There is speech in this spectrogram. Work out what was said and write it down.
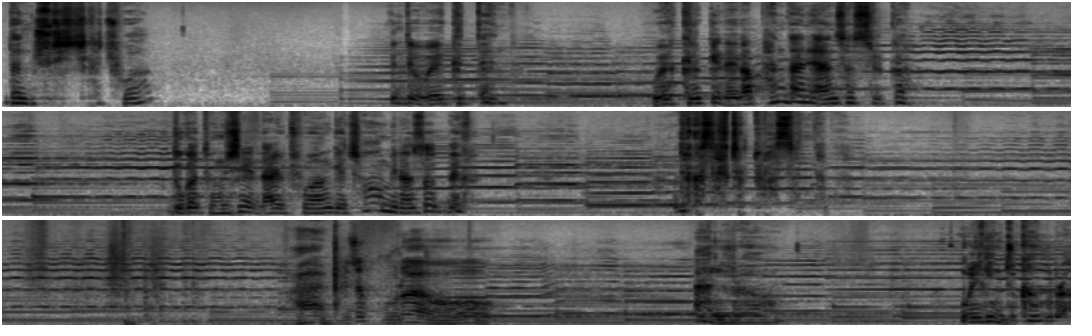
난 주리 씨가 좋아. 근데 왜 그땐 왜 그렇게 내가 판단이 안 섰을까? 누가 동시에 날 좋아한 게 처음이라서 내가 내가 살짝 돌았었나 봐. 아 왜 자꾸 울어요? 안 울어. 울긴 누가 울어?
